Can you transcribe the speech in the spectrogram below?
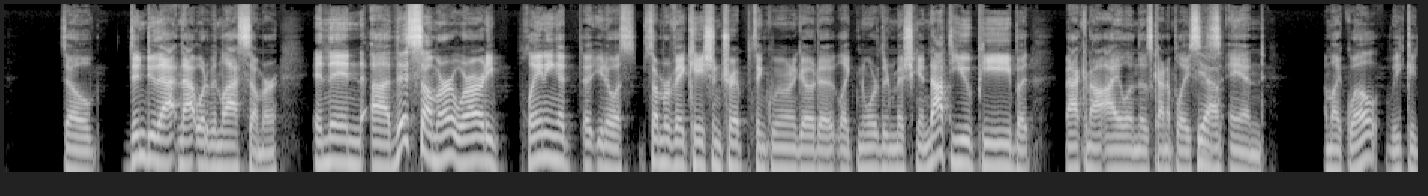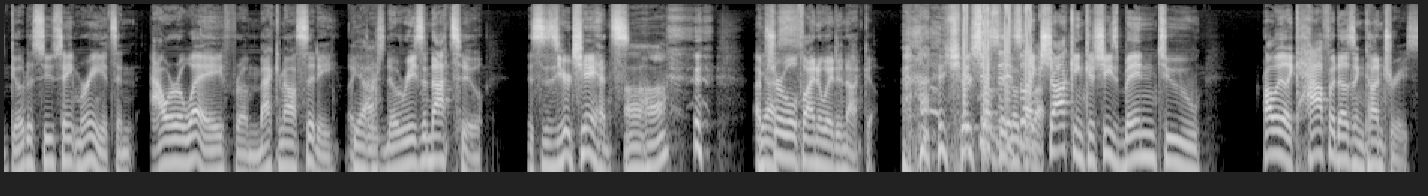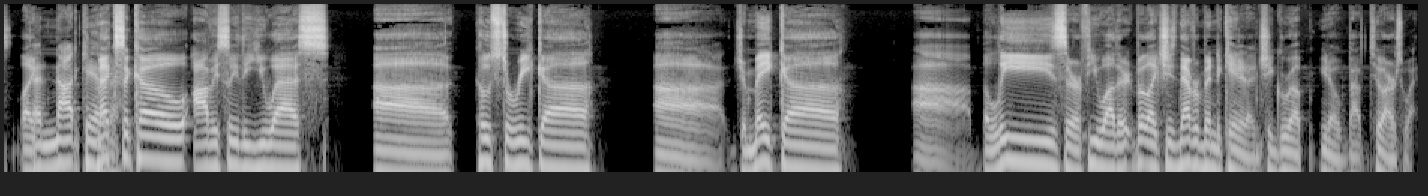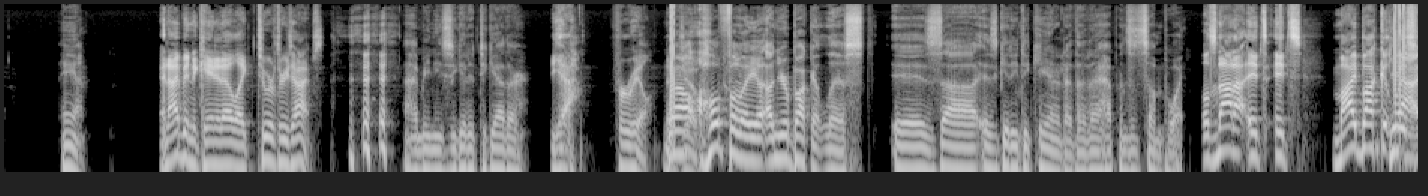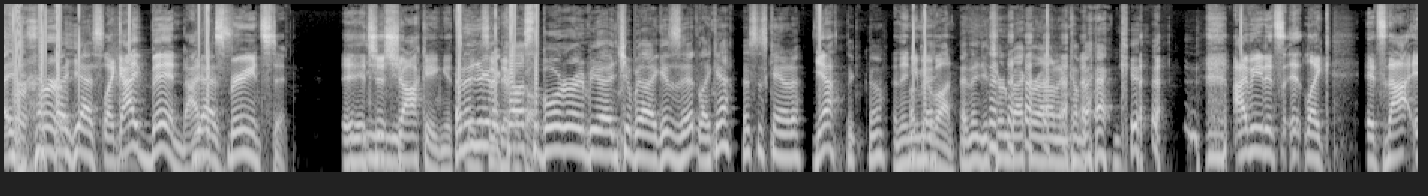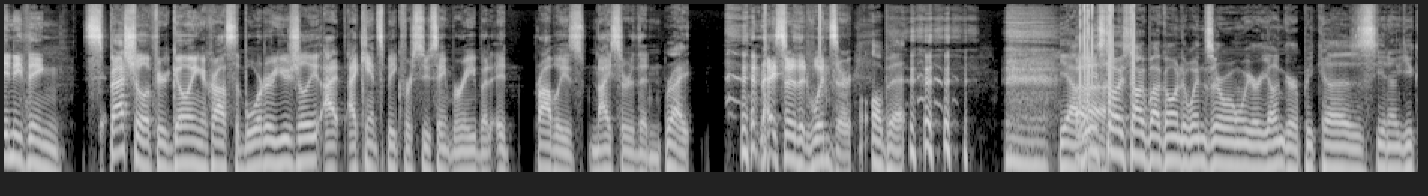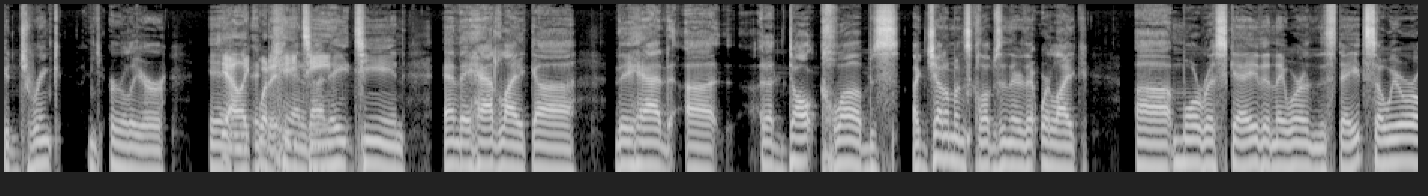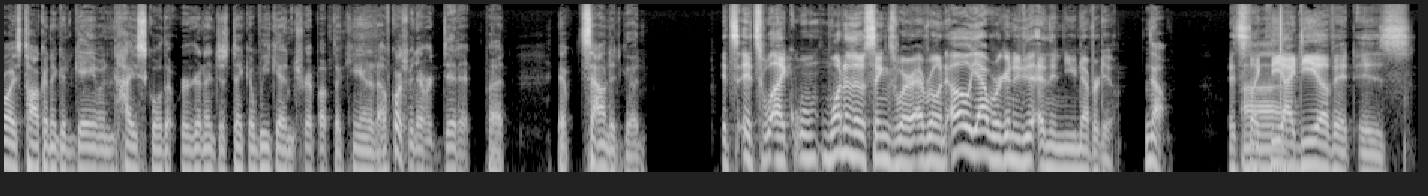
So didn't do that, and that would have been last summer. And then uh, this summer, we're already planning a, a you know a summer vacation trip. think we want to go to like northern Michigan, not the UP, but Mackinac Island, those kind of places. Yeah. And I'm like, well, we could go to Sault Ste. Marie. It's an hour away from Mackinac City. Like, Yeah. there's no reason not to. This is your chance. Uh huh. I'm yes. sure we'll find a way to not go. sure, It's just it's like shocking because she's been to probably like half a dozen countries, like and not Canada. Mexico, obviously the U.S., uh, Costa Rica, uh, Jamaica, uh, Belize, or a few other. But like she's never been to Canada, and she grew up, you know, about two hours away. Man, And I've been to Canada like two or three times. Abby needs to get it together. Yeah, for real. No well, joke. hopefully on your bucket list is uh is getting to Canada. That that happens at some point. Well, it's not. A, it's it's my bucket Yeah, list for her. yes. like I've been, I've Yes. experienced it. It- It's just shocking. It's and then you're so gonna cross the border and be and she'll be like, "Is it?" Like, yeah, this is Canada. Yeah, Like, oh, And then you okay. move on. and then you turn back around and come back. I mean, it's it, like it's not anything special if you're going across the border. Usually, I, I can't speak for Sault Ste. Marie, but it probably is nicer than right, nicer than Windsor. I'll bet. yeah, we used to uh, always talk about going to Windsor when we were younger because you know you could drink earlier. In, Yeah, like, what, 18? 18, and they had like uh they had uh adult clubs, like gentlemen's clubs in there that were like uh more risque than they were in the states. So we were always talking a good game in high school that we are going to just take a weekend trip up to Canada. Of course, we never did it, but it sounded good. It's it's like one of those things where everyone, oh yeah, we're gonna do it, and then you never do. No, It's like the Uh, idea of it is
